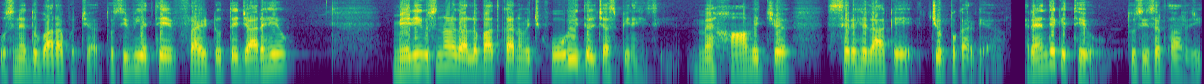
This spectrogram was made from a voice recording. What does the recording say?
ਉਸਨੇ ਦੁਬਾਰਾ ਪੁੱਛਿਆ, ਤੁਸੀਂ ਵੀ ਇੱਥੇ ਫਲਾਈਟ ਉੱਤੇ ਜਾ ਰਹੇ ਹੋ? ਮੇਰੀ ਉਸ ਨਾਲ ਗੱਲਬਾਤ ਕਰਨ ਵਿੱਚ ਕੋਈ ਦਿਲਚਸਪੀ ਨਹੀਂ ਸੀ। ਮੈਂ ਹਾਂ ਵਿੱਚ ਸਿਰ ਹਿਲਾ ਕੇ ਚੁੱਪ ਕਰ ਗਿਆ। ਰਹਿੰਦੇ ਕਿੱਥੇ ਹੋ ਤੁਸੀਂ, ਸਰਦਾਰ ਜੀ?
